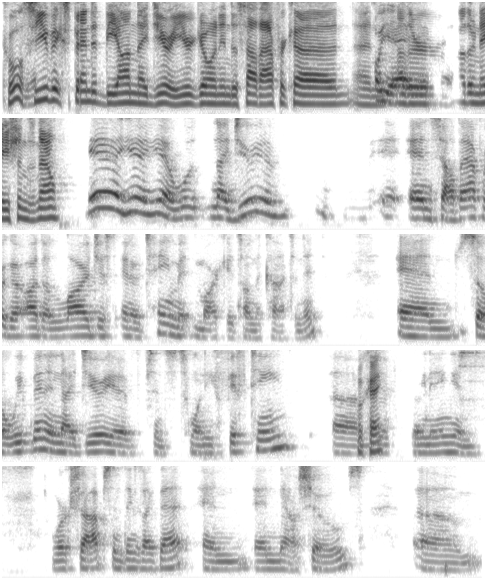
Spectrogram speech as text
Cool. Yeah. So you've expanded beyond Nigeria. You're going into South Africa and oh, yeah, other yeah, other nations now. Yeah, yeah, yeah. Well, Nigeria and South Africa are the largest entertainment markets on the continent. And so we've been in Nigeria since 2015. Um, okay. Training and workshops and things like that, and and now shows. Um,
